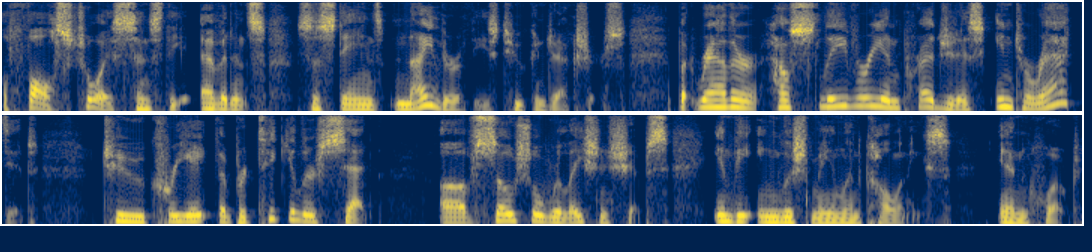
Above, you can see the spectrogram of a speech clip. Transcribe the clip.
a false choice since the evidence sustains neither of these two conjectures, but rather how slavery and prejudice interacted to create the particular set of social relationships in the English mainland colonies. End quote.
